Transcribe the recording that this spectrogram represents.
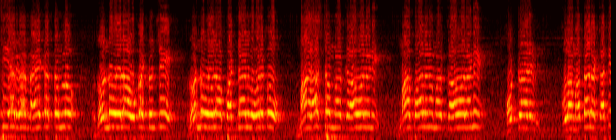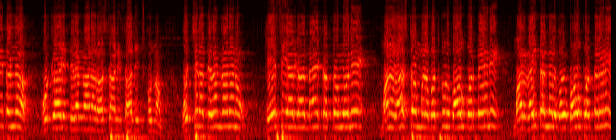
కేసీఆర్ గారి నాయకత్వంలో రెండు వేల ఒకటి నుంచి రెండు వేల పద్నాలుగు వరకు మా రాష్ట్రం మాకు రావాలని మా పాలన మాకు కావాలని కొట్లాడింది. కుల మతాలకు అతీతంగా కొట్లాడి తెలంగాణ రాష్ట్రాన్ని సాధించుకున్నాం. వచ్చిన తెలంగాణను కేసీఆర్ గారి నాయకత్వంలోనే మన రాష్ట్రం మన బతుకులు బాగుపడతాయని మన రైతన్నలు బాగుపడతారని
